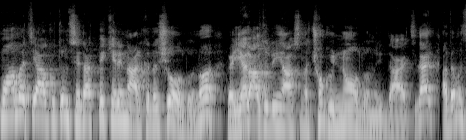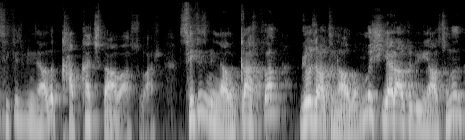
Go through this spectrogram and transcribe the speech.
Muhammed Yakut'un Sedat Peker'in arkadaşı olduğunu ve yeraltı dünyasında çok ünlü olduğunu iddia ettiler. Adamın 8 bin liralık kapkaç davası var. 8 bin liralık gasptan gözaltına alınmış yeraltı dünyasının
